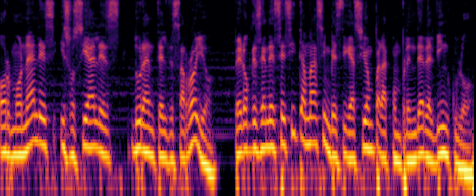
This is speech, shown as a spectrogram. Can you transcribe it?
hormonales y sociales durante el desarrollo, pero que se necesita más investigación para comprender el vínculo.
